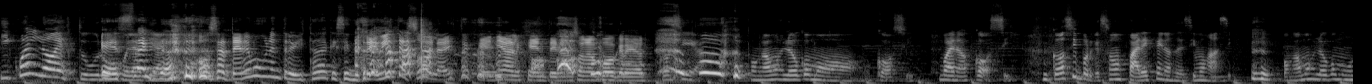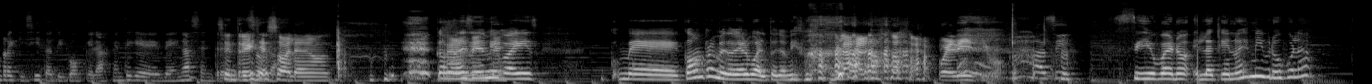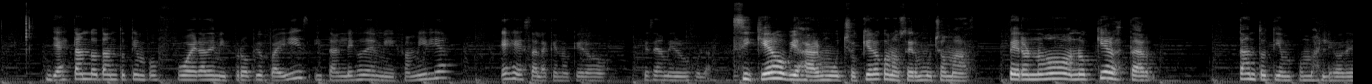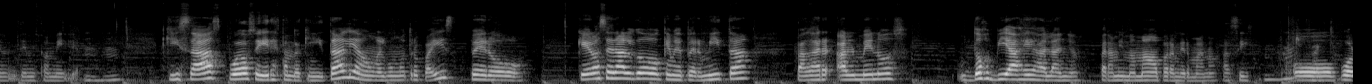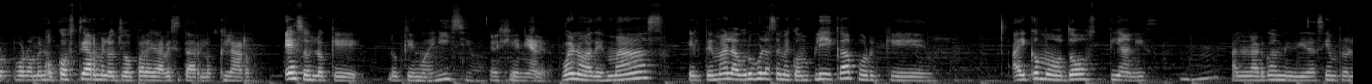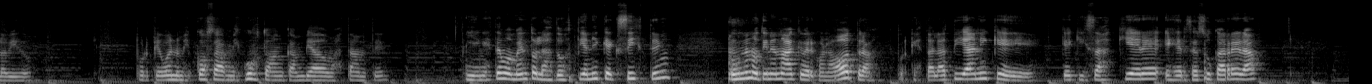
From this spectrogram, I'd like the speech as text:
¿Y cuál no es tu brújula? Exacto. Tiani? O sea, tenemos una entrevistada que se entrevista sola. Esto es genial, gente. No, yo no puedo creer. Pongámoslo como Cosi. Bueno, cosi. Cosi porque somos pareja y nos decimos así. Pongámoslo como un requisito, tipo, que la gente que venga se entreviste, Se entreviste sola, ¿no? Como decía en mi país, me compro y me doy el vuelto yo misma. Claro, buenísimo. Así. Sí, bueno, la que no es mi brújula, ya estando tanto tiempo fuera de mi propio país y tan lejos de mi familia, es esa la que no quiero que sea mi brújula. Sí quiero viajar mucho, quiero conocer mucho más, pero no, no quiero estar tanto tiempo más lejos de, de mi familia. Quizás puedo seguir estando aquí en Italia o en algún otro país, pero quiero hacer algo que me permita pagar al menos dos viajes al año para mi mamá o para mi hermano, así. O por, por lo menos costeármelo yo para ir a visitarlos. Claro, Eso es lo que, lo que no Buenísimo. es genial. quiero. Bueno, además, el tema de la brújula se me complica porque hay como dos tianis a lo largo de mi vida, siempre lo ha habido. Porque bueno, mis cosas, mis gustos han cambiado bastante. Y en este momento las dos Tiani que existen, una no tiene nada que ver con la otra. Porque está la Tiani que, que quizás quiere ejercer su carrera,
